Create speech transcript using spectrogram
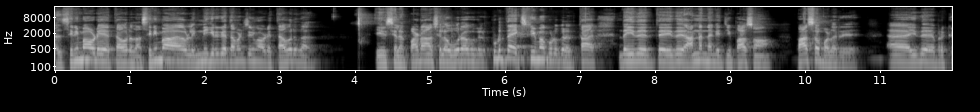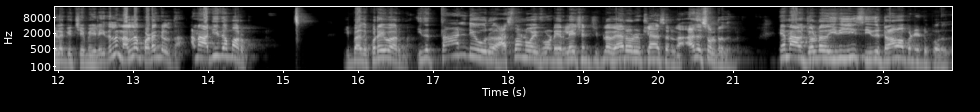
அது சினிமாவுடைய தவறு தான் சினிமாவில் இன்றைக்கி இருக்கிற தமிழ் சினிமாவுடைய தவறு தான் அது. இது சில படம் சில உறவுகள் கொடுத்தா எக்ஸ்ட்ரீமாக கொடுக்குறது. தா இந்த இது இது அண்ணன் தங்கச்சி பாசம் பாசமலர் அஹ் இது அப்புறம் கிழக்கு சீமையில் இதெல்லாம் நல்ல படங்கள் தான் ஆனால் அதீதமாக இருக்கும். இப்போ அது குறைவாக இருக்கும்? இதை தாண்டி ஒரு ஹஸ்பண்ட் ஒய்ஃபோடைய ரிலேஷன்ஷிப்பில் வேற ஒரு கிளாஸ் இருக்கும் அதை சொல்கிறது ஏன்னா அவன் சொல்கிறது இது ஈஸி இது ட்ராமா பண்ணிட்டு போகிறது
